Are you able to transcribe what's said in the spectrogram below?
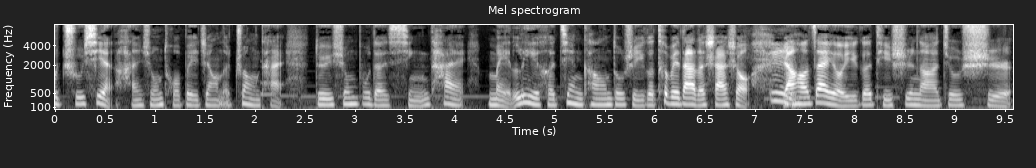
不出现含胸驼背这样的状态，对于胸部的形态、美丽和健康都是一个特别大的杀手。然后再有一个提示呢，就是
